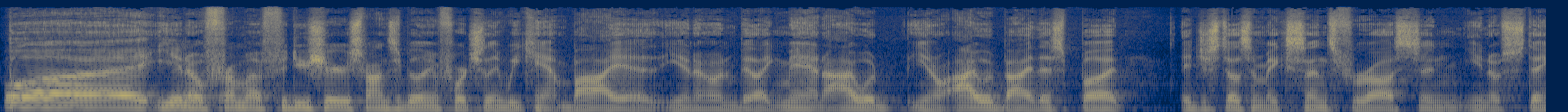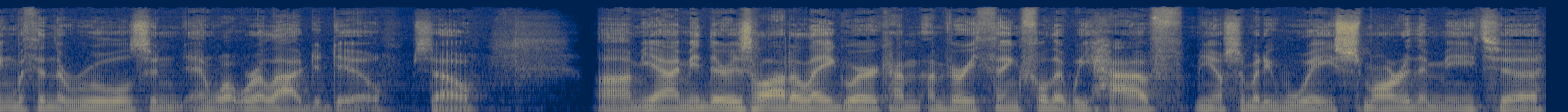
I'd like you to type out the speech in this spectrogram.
But, you know, from a fiduciary responsibility, unfortunately, we can't buy it, you know, and be like, man, I would, you know, I would buy this, but it just doesn't make sense for us and, you know, staying within the rules and, and what we're allowed to do. So, um, yeah, I mean, there is a lot of legwork. I'm, I'm very thankful that we have, you know, somebody way smarter than me to,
